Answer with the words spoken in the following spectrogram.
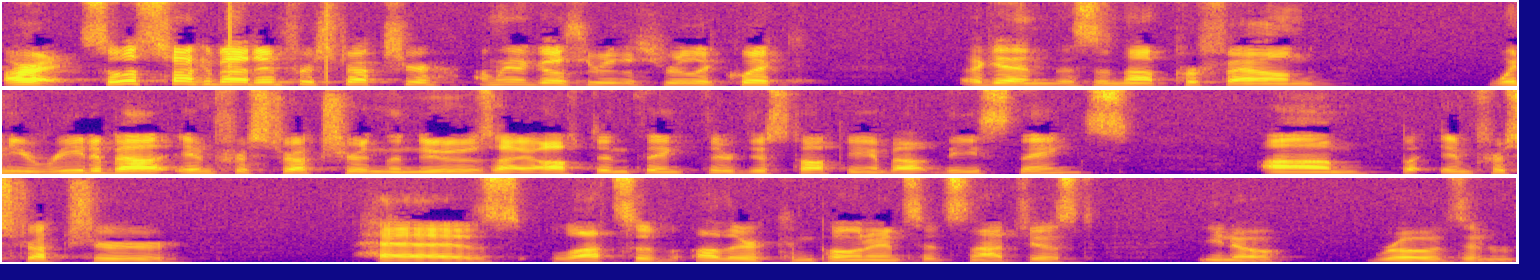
All right, so let's talk about infrastructure. I'm going to go through this really quick. Again, this is not profound when you read about infrastructure in the news, I often think they're just talking about these things. Um, but infrastructure has lots of other components. It's not just, you know, roads and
